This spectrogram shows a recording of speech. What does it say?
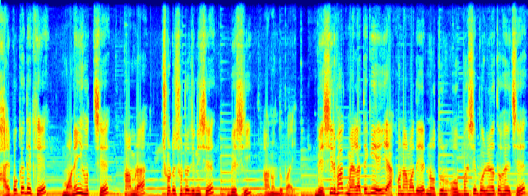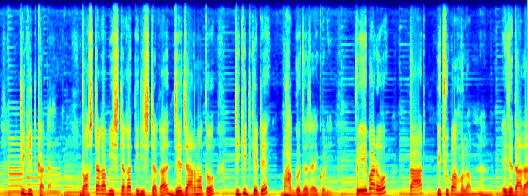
ভাইপোকে দেখে মনেই হচ্ছে আমরা ছোট ছোট জিনিসে বেশি আনন্দ পাই। বেশিরভাগ মেলাতে গিয়েই এখন আমাদের নতুন অভ্যাসে পরিণত হয়েছে টিকিট কাটা। দশ টাকা, বিশ টাকা, তিরিশ টাকা, যে যার মতো টিকিট কেটে ভাগ্য যাচাই করি। তো এবারও তার পিছুপা হলাম না। এই যে দাদা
